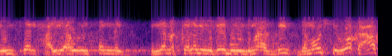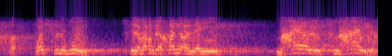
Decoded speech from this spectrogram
إنسان حي أو إنسان ميت. إنما الكلام اللي جايبه من دماغك دي ده ما هوش في الواقع أصلا ما هوش في الوجود. مش كده برضه يا اخوانا ولا إيه؟ معايا ولا مش معايا؟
